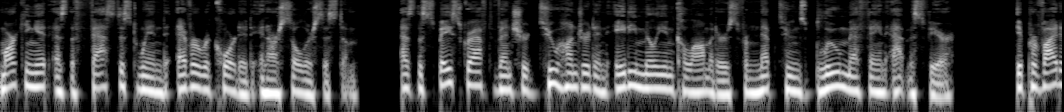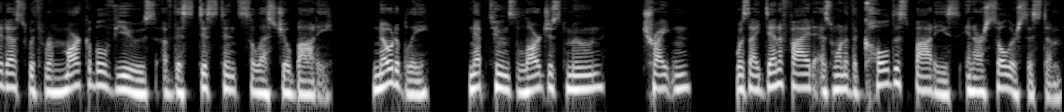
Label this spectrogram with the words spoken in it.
marking it as the fastest wind ever recorded in our solar system. As the spacecraft ventured 280 million kilometers from Neptune's blue methane atmosphere, it provided us with remarkable views of this distant celestial body. Notably, Neptune's largest moon, Triton, was identified as one of the coldest bodies in our solar system,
